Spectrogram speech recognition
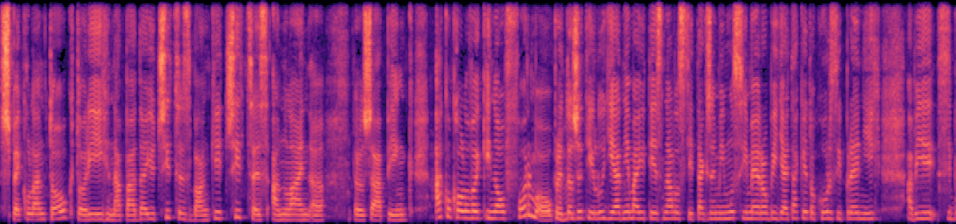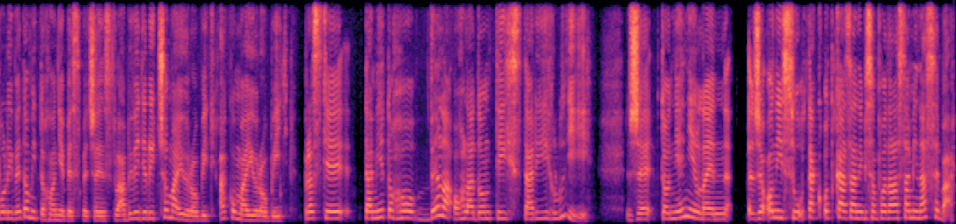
špekulantov, ktorí ich napádajú či cez banky, či cez online e, shopping akokoľvek inou formou, mhm. pretože tí ľudia nemajú tie znalosti, takže my musíme robiť aj takéto kurzy pre nich, aby si boli vedomi toho nebezpečenstva, aby vedeli, čo majú robiť, ako majú robiť. Proste tam je toho veľa ohľadom tých starých ľudí. Že to není len, že oni sú tak odkázaní, by som povedala, sami na seba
